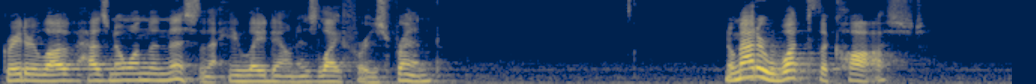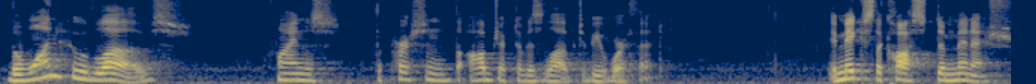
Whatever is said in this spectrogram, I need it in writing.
Greater love has no one than this, that he lay down his life for his friend. No matter what the cost, the one who loves finds the person, the object of his love, to be worth it. It makes the cost diminish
